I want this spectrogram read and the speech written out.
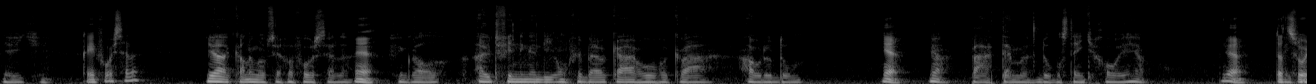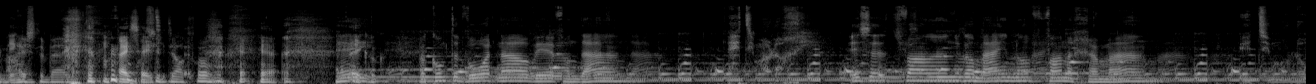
jeetje. Kan je je voorstellen? Ja, ik kan ik me op zich wel voorstellen. Ja. Vind ik wel uitvindingen die ongeveer bij elkaar horen qua ouderdom. Ja, Ja, paard temmen, dobbelsteentje gooien, ja. ja. dat Beetje soort dingen. mais erbij. Zie heet voor ja. Hey, waar komt het woord nou weer vandaan? Etymologie. Is het van een Romein of van een Germaan? Etymologie.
